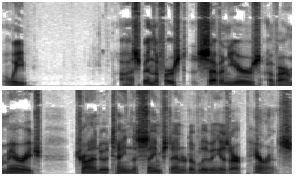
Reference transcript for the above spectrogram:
we uh, spend the first seven years of our marriage trying to attain the same standard of living as our parents."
